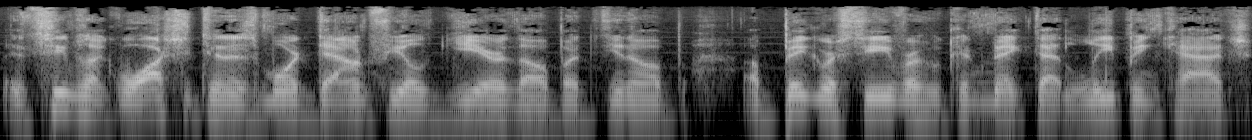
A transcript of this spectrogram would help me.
it seems like Washington has more downfield gear, though. But you know, a big receiver who can make that leaping catch,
